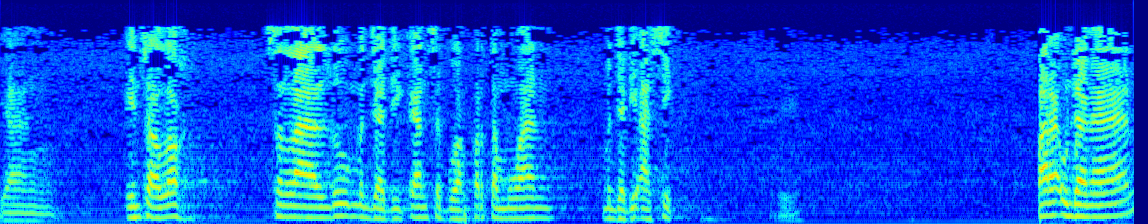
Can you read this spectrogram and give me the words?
yang insya Allah selalu menjadikan sebuah pertemuan menjadi asik Para undangan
